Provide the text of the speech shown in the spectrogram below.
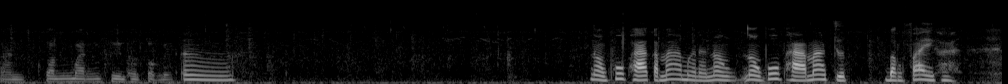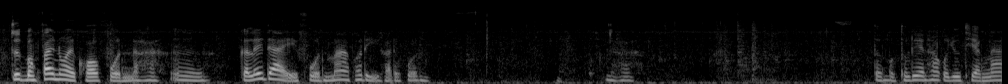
ตอนตอนกลางวันกลางคืนฝนตกเลยเออน้องผู้พากับมาเมื่อน่ะน้องน้องผู้พามาจุดบังไฟค่ะ จุดบังไฟหน่อยขอฝนนะคะเออก็เลยได้ฝนมากพอดีค่ะ ทุกคนนะคะ ต้นบักทุเรียนเฮาก็อยู่เถียงหน้า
